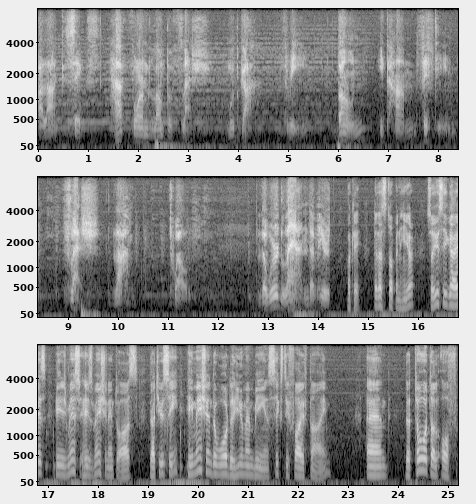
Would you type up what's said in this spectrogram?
alak 6 half-formed lump of flesh, mudgah, 3, bone, itham, 15, flesh, lahm, 12. The word land appears... Okay, let us stop in here. So you see guys, he is he's mentioning to us that you see, he mentioned the word human being 65 times and the total of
